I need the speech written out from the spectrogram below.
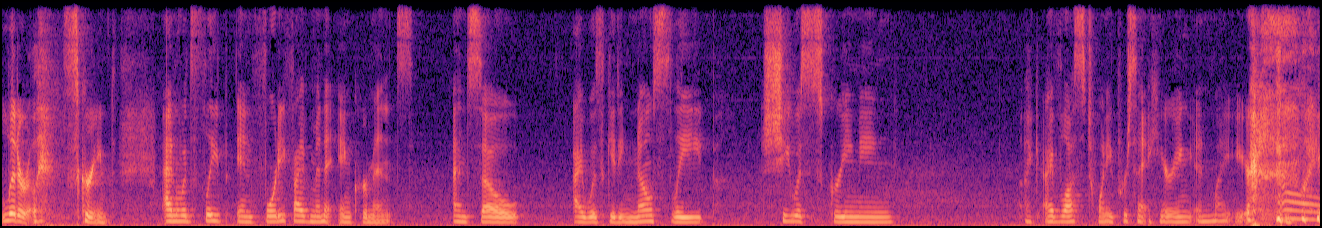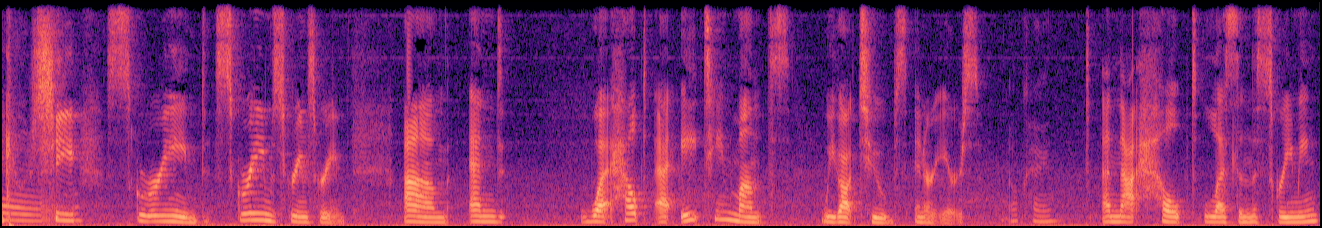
literally screamed and would sleep in 45 minute increments. And so i was getting no sleep. She was screaming like I've lost 20% hearing in my ear. like she screamed, screamed, screamed, screamed. Um, and what helped at 18 months, we got tubes in her ears. Okay. And that helped lessen the screaming.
